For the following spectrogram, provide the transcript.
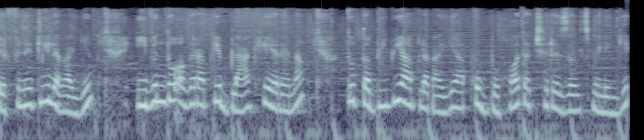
डेफिनेटली लगाइए। इवन दो अगर आपके ब्लैक हेयर है ना तो तभी भी आप लगाइए आपको आपको बहुत अच्छे रिजल्ट्स मिलेंगे।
